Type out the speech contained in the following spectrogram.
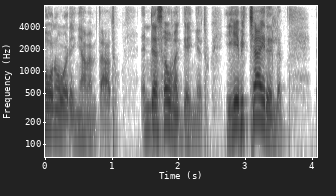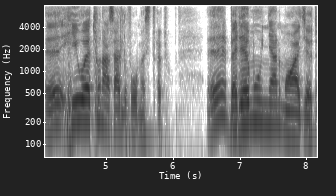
ሆኖ ወደ እኛ መምጣቱ እንደ ሰው መገኘቱ ይሄ ብቻ አይደለም ህይወቱን አሳልፎ መስጠቱ በደሙ እኛን መዋጀቱ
